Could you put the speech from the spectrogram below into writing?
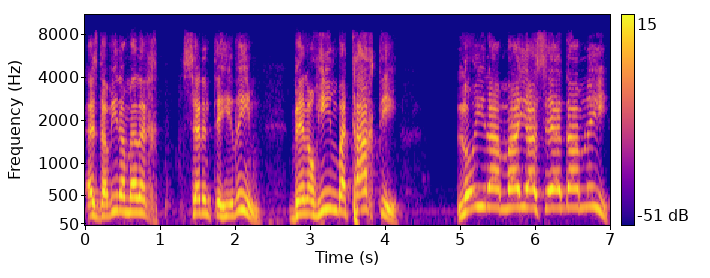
As David Amelech said in Tehillim, "Belohim batachti, lo ira maya adam li."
